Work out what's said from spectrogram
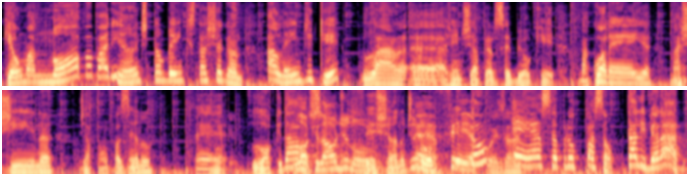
Que é uma nova variante também que está chegando. Além de que lá é, a gente já percebeu que na Coreia, na China, já estão fazendo é, lockdown. Lockdown de novo. Fechando de é, novo. Feia então, coisa, né? é essa a preocupação. Tá liberado?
